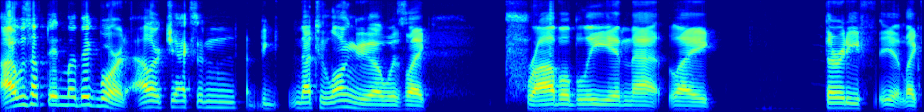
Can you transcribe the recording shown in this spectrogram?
I was updating my big board. Alaric Jackson, not too long ago, was like probably in that like thirty, like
